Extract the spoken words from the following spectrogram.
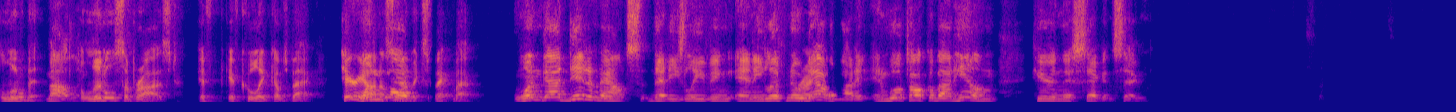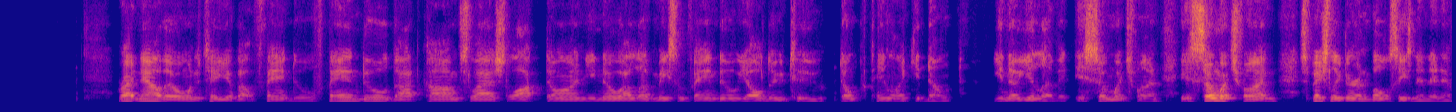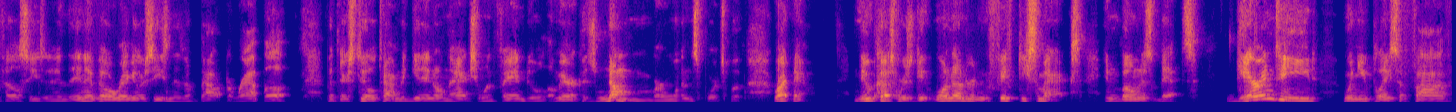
A little bit, mildly, a little surprised if if Kool Aid comes back. Terrion, I sort of expect back. One guy did announce that he's leaving, and he left no right. doubt about it. And we'll talk about him here in this second segment. Right now, though, I want to tell you about FanDuel. FanDuel.com slash locked on. You know I love me some FanDuel. Y'all do too. Don't pretend like you don't. You know you love it. It's so much fun. It's so much fun, especially during bowl season and NFL season. And the NFL regular season is about to wrap up, but there's still time to get in on the action with FanDuel, America's number one sports book. Right now, new customers get 150 smacks in bonus bets, guaranteed when you place a $5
